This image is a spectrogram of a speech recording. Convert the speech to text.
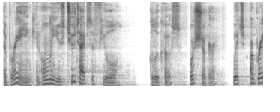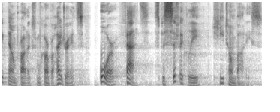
The brain can only use two types of fuel glucose or sugar, which are breakdown products from carbohydrates, or fats, specifically ketone bodies.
